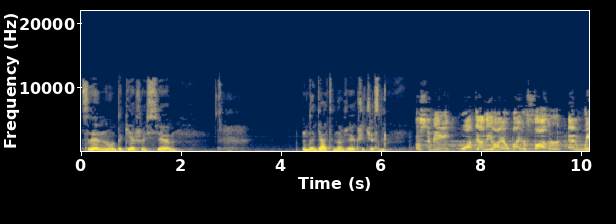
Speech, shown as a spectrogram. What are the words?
це ну, таке щось. Ем, Ну, дятина вже, якщо чесно. to be walked down the aisle by her father, and we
